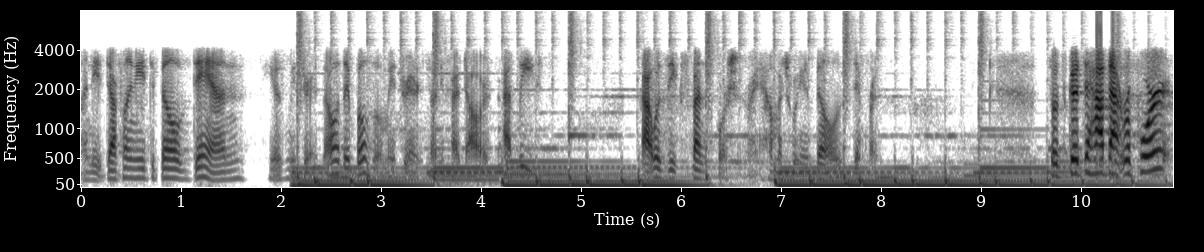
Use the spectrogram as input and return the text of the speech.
I need definitely need to bill Dan. He owes me three. Oh, they both owe me three hundred seventy-five dollars at least. That was the expense portion, right? How much we're to bill is different. So it's good to have that report.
